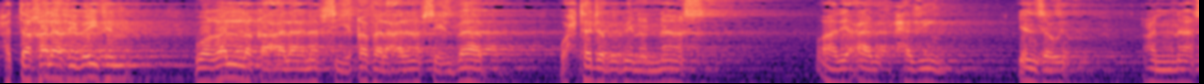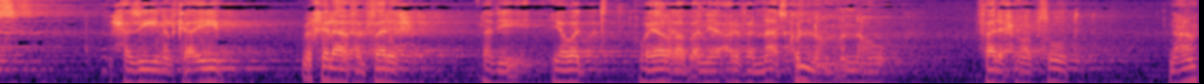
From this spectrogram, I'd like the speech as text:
حتى خلا في بيت وغلق على نفسه قفل على نفسه الباب واحتجب من الناس. وهذه عادة الحزين ينزوي عن الناس الحزين الكئيب بخلاف الفرح. الذي يود ويرغب أن يعرف الناس كلهم أنه فرح مبسوط. نعم.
